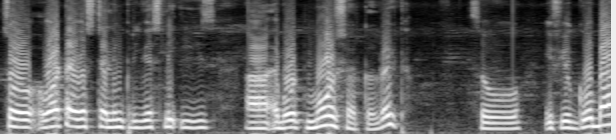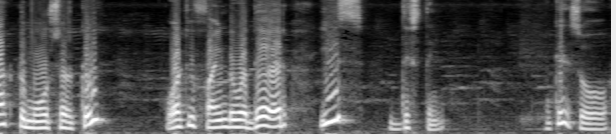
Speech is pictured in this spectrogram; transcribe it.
So what i was telling previously is uh, about Mohr circle right so if you go back to Mohr circle what you find over there is this thing. Okay so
